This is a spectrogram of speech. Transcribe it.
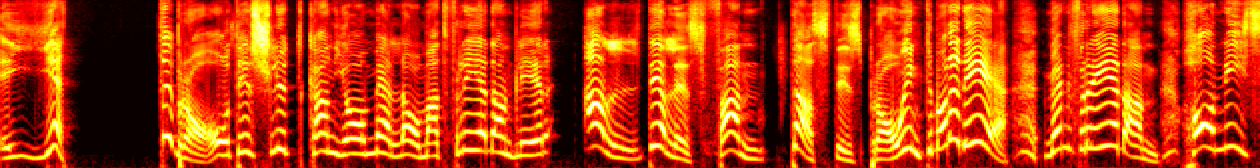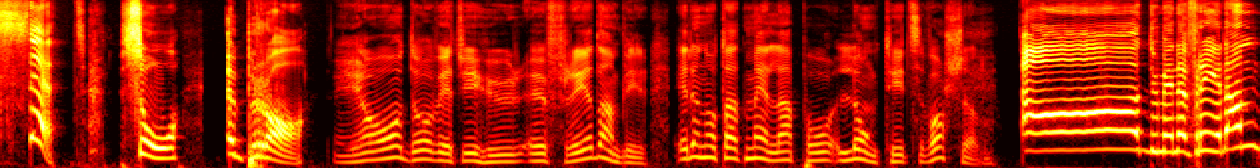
jättebra. Og til slutt kan jeg melde om at fredagen blir alldeles fantastiskt bra. Och inte bara det, men fredagen har ni sett så bra. Ja, då vet vi hur eh, fredagen blir. Är det något att mälla på långtidsvarsel? Ja, du menar fredagen?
